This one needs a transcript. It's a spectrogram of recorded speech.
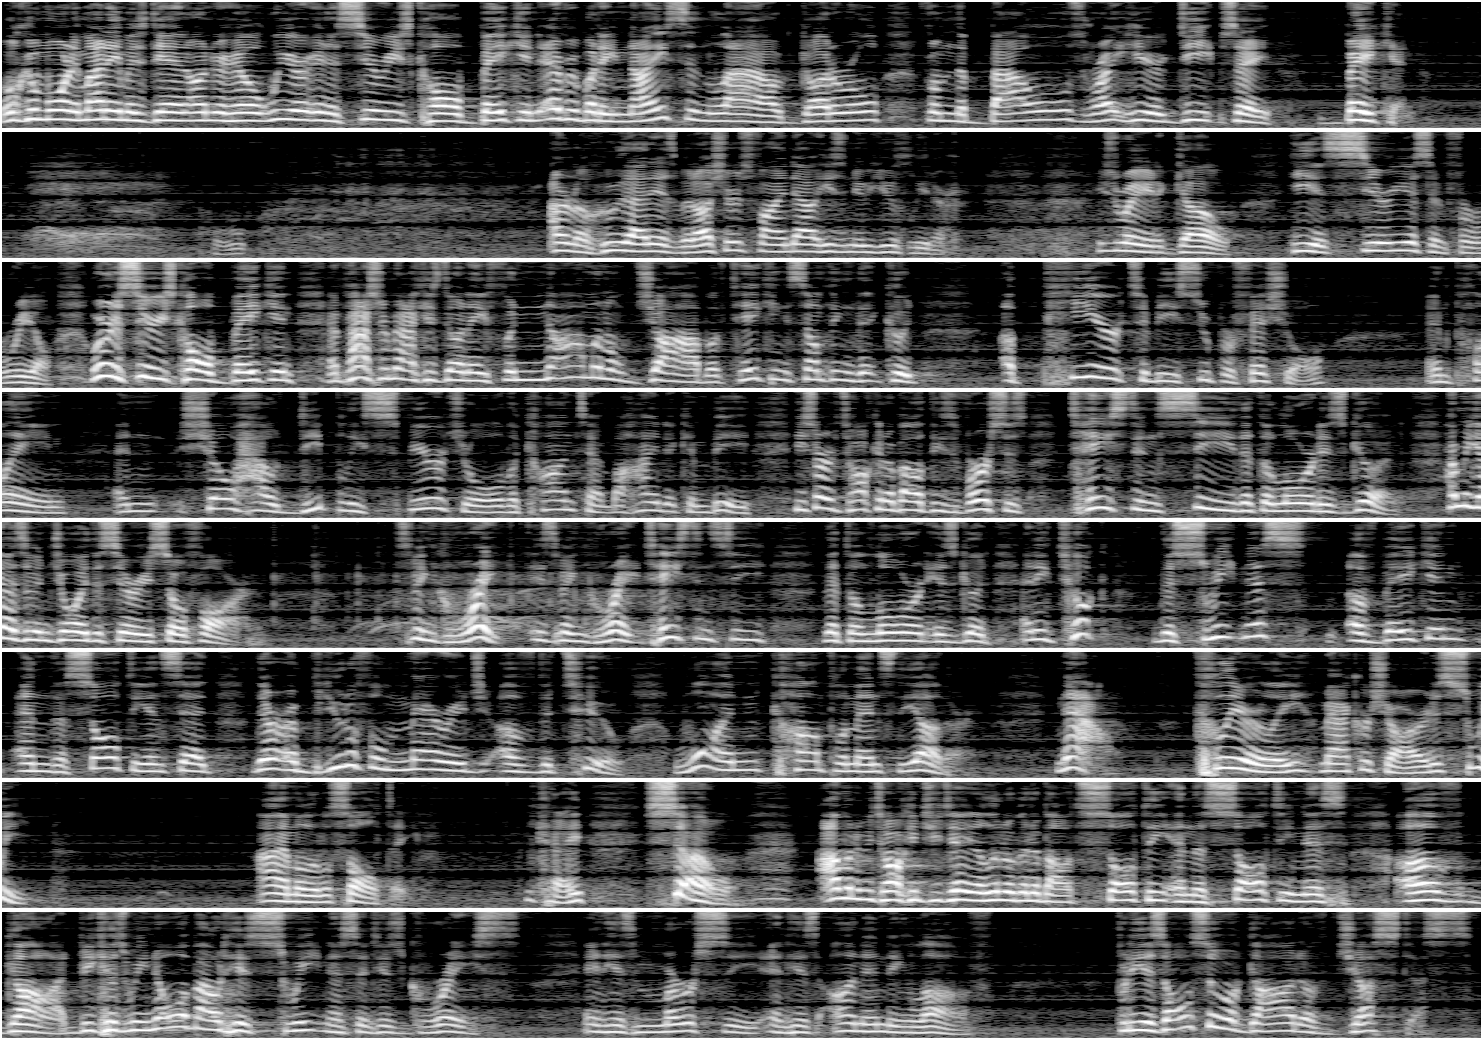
Well, good morning. My name is Dan Underhill. We are in a series called Bacon. Everybody, nice and loud, guttural, from the bowels right here, deep, say, Bacon. I don't know who that is, but ushers find out he's a new youth leader. He's ready to go. He is serious and for real. We're in a series called Bacon, and Pastor Mac has done a phenomenal job of taking something that could appear to be superficial and plain and show how deeply spiritual the content behind it can be. He started talking about these verses taste and see that the Lord is good. How many guys have enjoyed the series so far? It's been great. It's been great. Taste and see that the Lord is good. And he took the sweetness of bacon and the salty and said, they're a beautiful marriage of the two. One complements the other. Now, clearly, Mac Richard is sweet. I'm a little salty. Okay? So, I'm going to be talking to you today a little bit about salty and the saltiness of God because we know about his sweetness and his grace and his mercy and his unending love. But he is also a God of justice.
